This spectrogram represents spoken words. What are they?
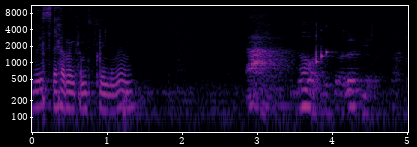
At least they haven't come to clean the room. Ah, no, it's the Olympia. Fuck.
